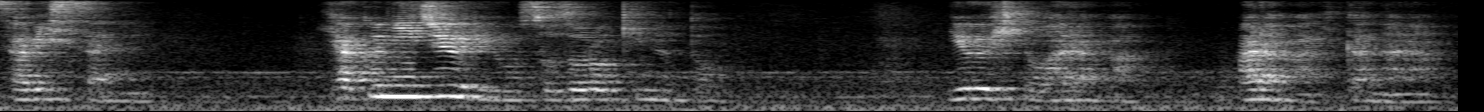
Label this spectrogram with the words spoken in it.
寂しさに百二十里をそぞろきぬと言う人あらばあらばいかなら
